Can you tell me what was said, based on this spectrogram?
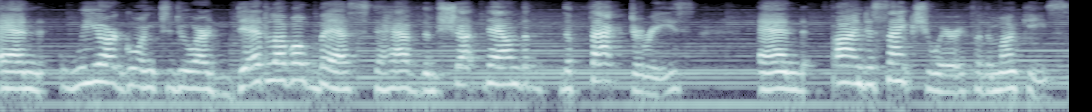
and we are going to do our dead level best to have them shut down the, the factories and find a sanctuary for the monkeys.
